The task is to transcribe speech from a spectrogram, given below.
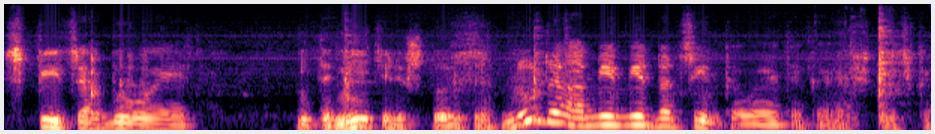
спицах бывает. Это медь или что это? Ну да, ме- медно-цинковая такая штучка.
